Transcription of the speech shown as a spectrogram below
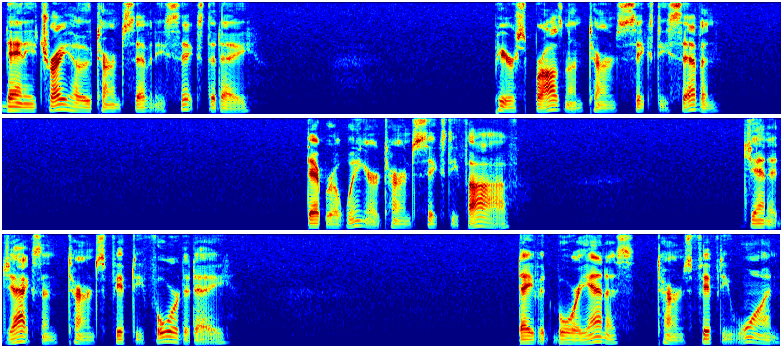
Danny Trejo turned 76 today. Pierce Brosnan turns 67. Debra Winger turns 65. Janet Jackson turns 54 today. David Boreanaz turns 51.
